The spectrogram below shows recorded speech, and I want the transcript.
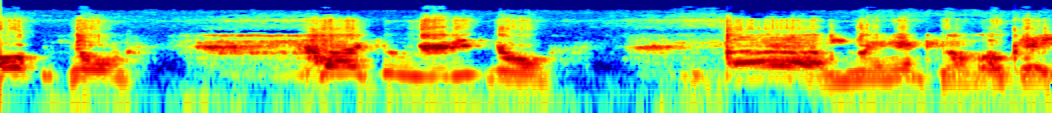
talk to Hi, you ran into him. Ah, you ran into him. Okay.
